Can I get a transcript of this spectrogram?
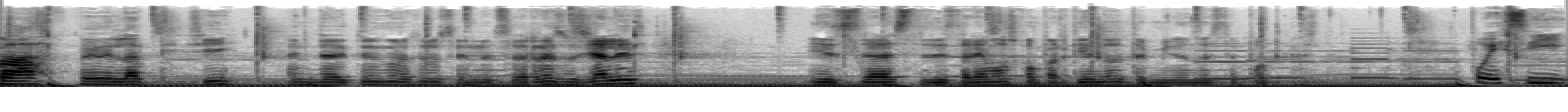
Va, bebé late, sí. Interactúen con nosotros en nuestras redes sociales y estaremos compartiendo terminando este podcast. Pues sí.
